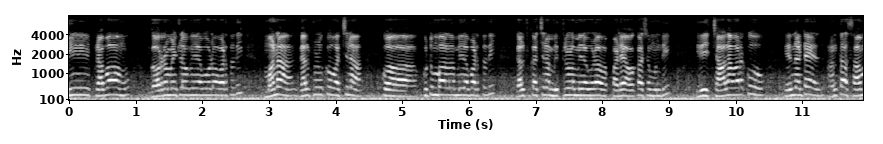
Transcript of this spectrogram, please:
దీని ప్రభావం గవర్నమెంట్ల మీద కూడా పడుతుంది. మన గల్ఫ్కు వచ్చిన కుటుంబాల మీద పడుతుంది. గల్ఫ్కి వచ్చిన మిత్రుల మీద కూడా పడే అవకాశం ఉంది. ఇది చాలా వరకు ఏంటంటే అంతా సాం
